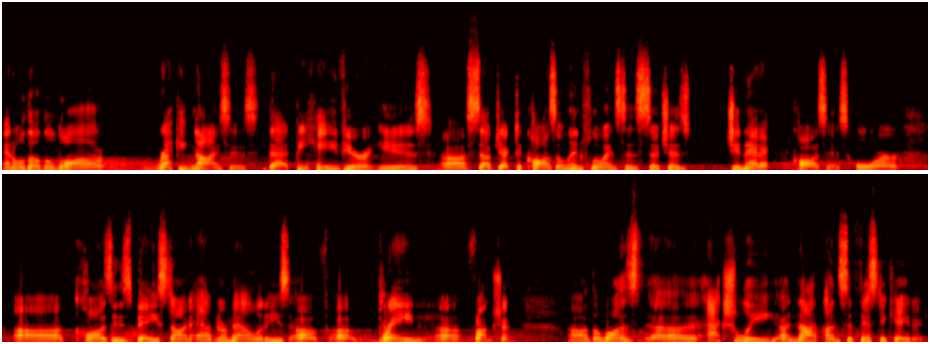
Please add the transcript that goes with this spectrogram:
And although the law recognizes that behavior is uh, subject to causal influences such as genetic causes or uh, causes based on abnormalities of uh, brain uh, function. Uh, the law is uh, actually not unsophisticated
